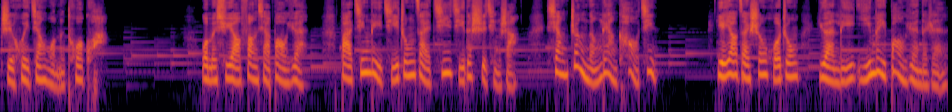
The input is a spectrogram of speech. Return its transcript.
只会将我们拖垮。我们需要放下抱怨，把精力集中在积极的事情上，向正能量靠近。也要在生活中远离一味抱怨的人，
